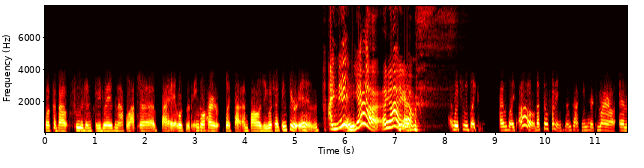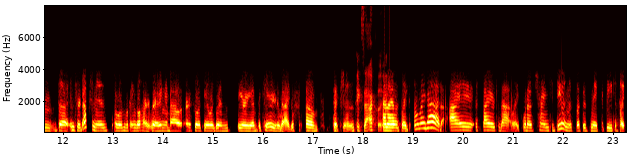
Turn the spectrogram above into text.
book about food and foodways in Appalachia by Elizabeth Engelhardt, like that anthology, which I think you're in. I'm in, right? yeah, yeah, I am. which was like I was like, oh, that's so funny because I'm talking to her tomorrow. And the introduction is Elizabeth Engelhardt writing about Ursula K. Le Guin's theory of the carrier bag of, of, fiction. Exactly. And I was like, oh my God, I aspire to that. Like what I was trying to do in this book is make it be just like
